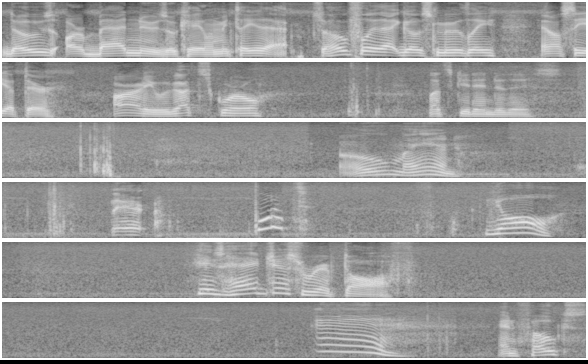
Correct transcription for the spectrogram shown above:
Those are bad news, okay? Let me tell you that. So hopefully that goes smoothly, and I'll see you up there. Alrighty, we got the squirrel. Let's get into this. Oh man. There. What? Y'all. His head just ripped off. And folks,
